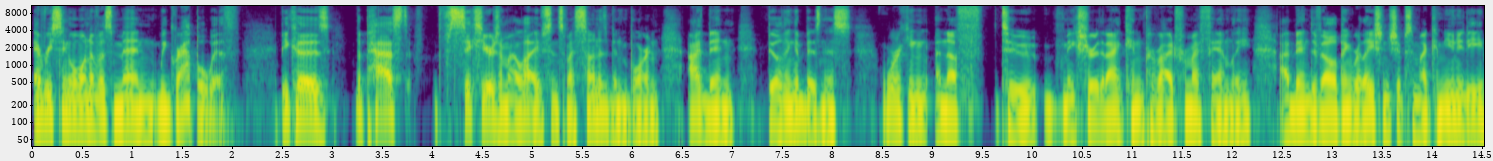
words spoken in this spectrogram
every single one of us men we grapple with because the past six years of my life, since my son has been born, I've been building a business, working enough to make sure that I can provide for my family. I've been developing relationships in my community.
